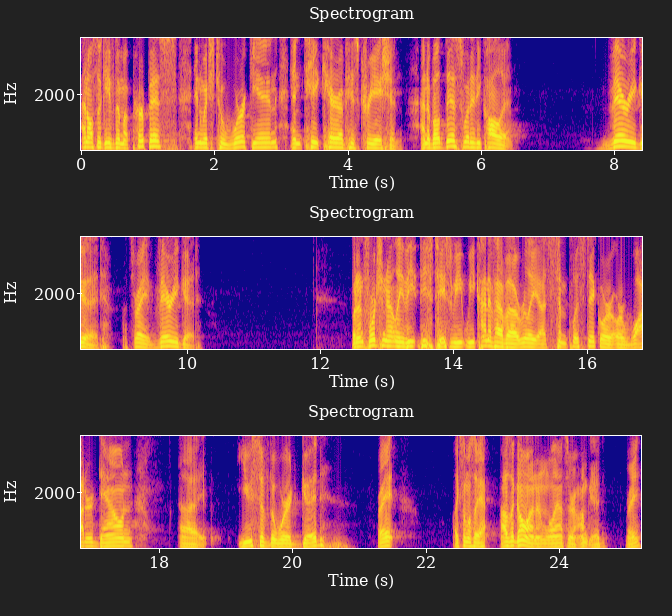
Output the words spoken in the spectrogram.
and also gave them a purpose in which to work in and take care of his creation. And about this, what did he call it? Very good. That's right, very good. But unfortunately, these days we, we kind of have a really a uh, simplistic or, or watered down uh, use of the word good, right? Like someone will say, How's it going? And we'll answer, I'm good, right?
